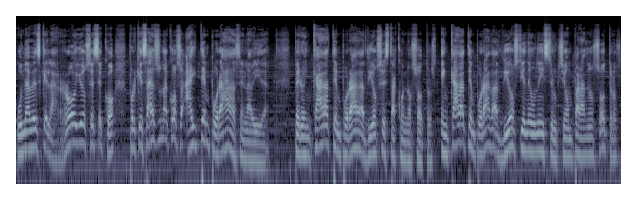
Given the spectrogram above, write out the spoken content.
una vez que el arroyo se secó, porque sabes una cosa, hay temporadas en la vida pero en cada temporada Dios está con nosotros. En cada temporada Dios tiene una instrucción para nosotros.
